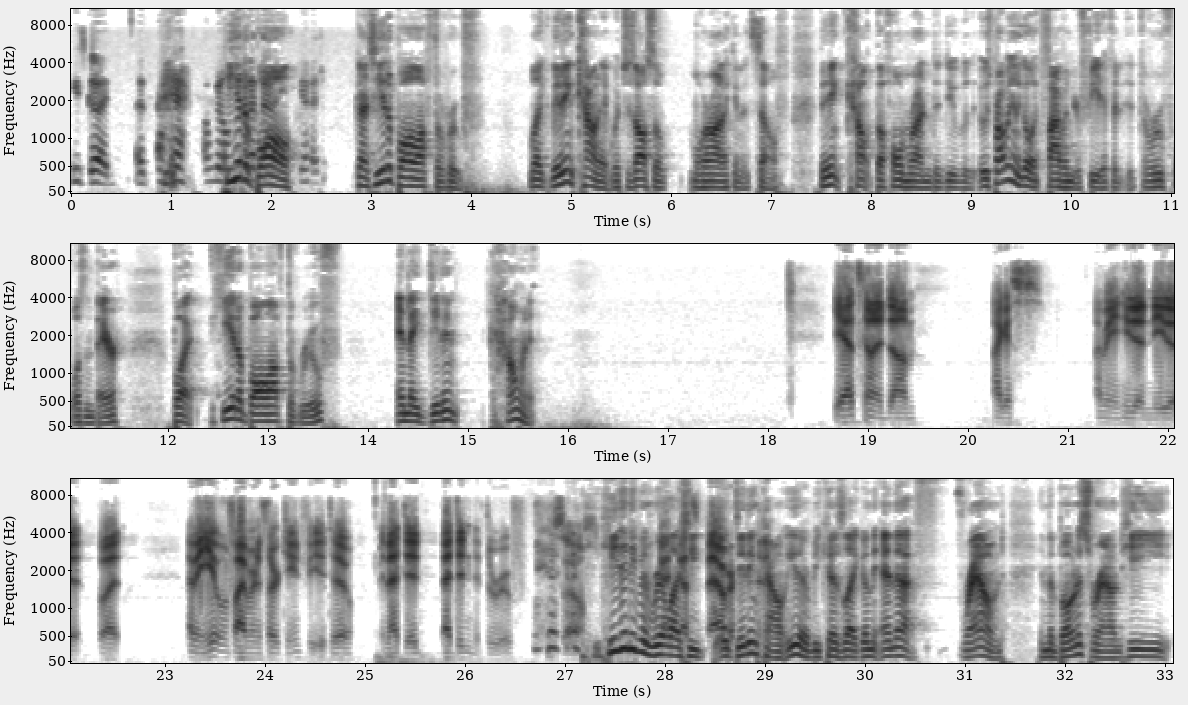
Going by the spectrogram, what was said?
he's good. I'm gonna. He hit a ball, guys. He hit a ball off the roof. Like they didn't count it, which is also moronic in itself. They didn't count the home run to do. It was probably going to go like 500 feet if, it, if the roof wasn't there. But he hit a ball off the roof, and they didn't count it. Yeah, it's kind of dumb. I guess. I mean, he didn't need it, but I mean, he hit one 513 feet too, and that did that didn't hit the roof. So he didn't even realize he it didn't count either because like in the end of that round, in the bonus round, he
